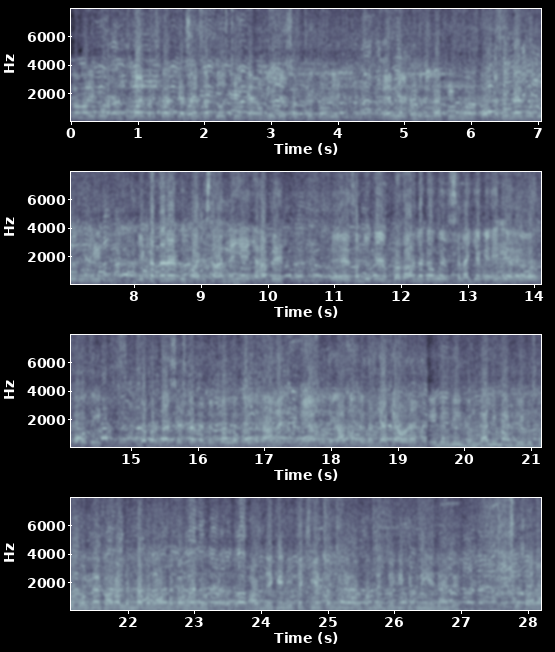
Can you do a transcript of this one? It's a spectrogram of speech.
अस्सलाम वालेकुम रहमतुल्लाहि व बरकातहू कैसे हैं सब दोस्त? ठीक हैं? उम्मीद है सब ठीक होंगे। मैं भी अल्हम्दुलिल्लाह ठीक हूँ और अभी मैं मौजूद हूँ कि ये कतर है, कोई पाकिस्तान नहीं है। यहाँ पे समझो कि बाज़ार लगा हुआ है, सनाइया का एरिया है और बहुत ही ज़बरदस्त सिस्टम है, बिल्कुल लोकल निज़ाम है। मैं आपको दिखाता हूँ कि इधर क्या क्या हो रहा है। इधर जी बंगाली मार्केट उसको बोलते हैं सारा लंडा बाज़ार लगा हुआ है जो आप देखें जी, टैक्सियाँ चल रही हैं और पब्लिक देखें कितनी है जहाँ पे। ये सारा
